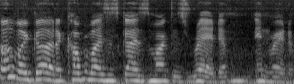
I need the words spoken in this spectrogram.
Oh my god, a compromised disguise is marked as red, in red.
